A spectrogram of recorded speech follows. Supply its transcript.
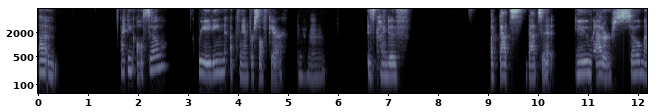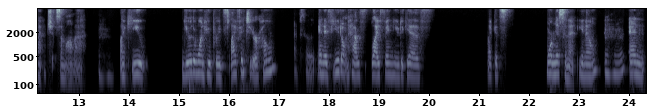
um, i think also creating a plan for self-care mm-hmm. is kind of like that's that's it yeah. you matter so much as a mama mm-hmm. like you you're the one who breathes life into your home absolutely and if you don't have life in you to give like it's we're missing it you know mm-hmm. and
